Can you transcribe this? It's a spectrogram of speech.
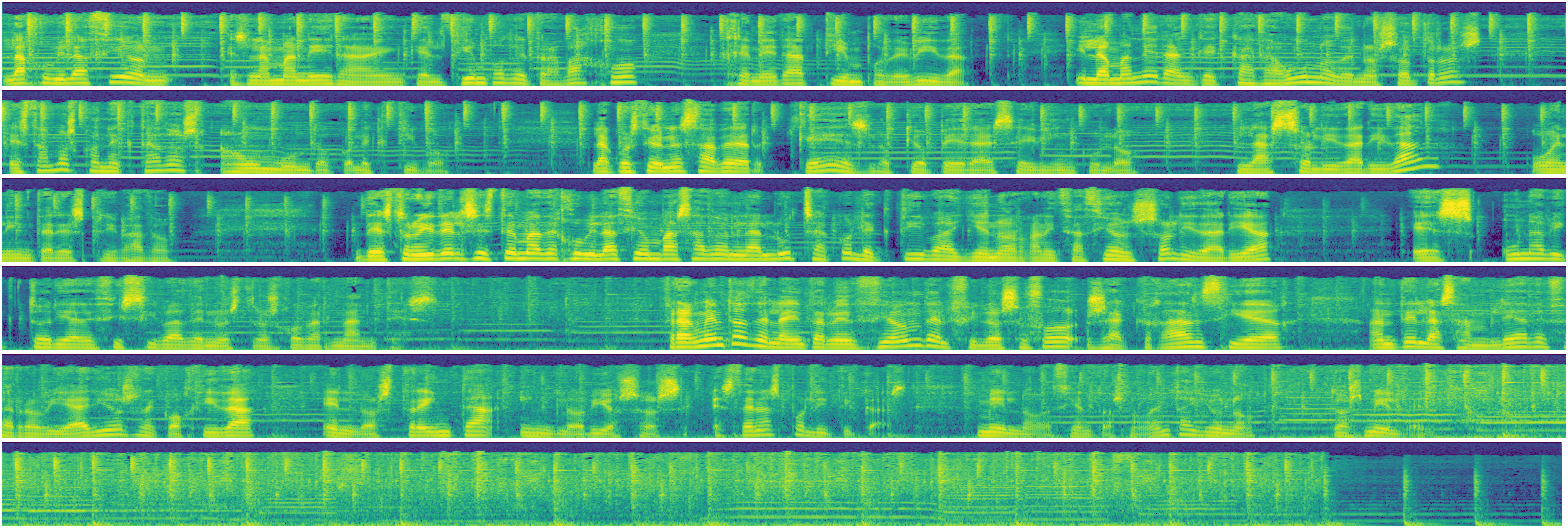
La jubilación es la manera en que el tiempo de trabajo genera tiempo de vida y la manera en que cada uno de nosotros estamos conectados a un mundo colectivo. La cuestión es saber qué es lo que opera ese vínculo, la solidaridad o el interés privado. Destruir el sistema de jubilación basado en la lucha colectiva y en organización solidaria es una victoria decisiva de nuestros gobernantes. Fragmento de la intervención del filósofo Jacques Rancière ante la Asamblea de Ferroviarios recogida en Los 30 Ingloriosos, Escenas Políticas, 1991-2020.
